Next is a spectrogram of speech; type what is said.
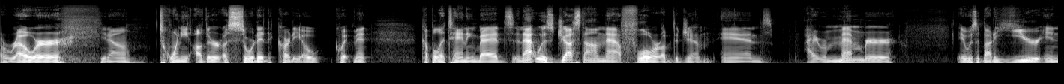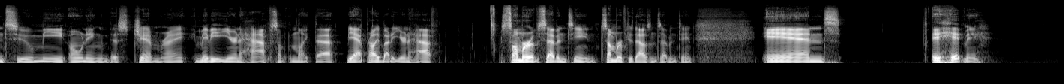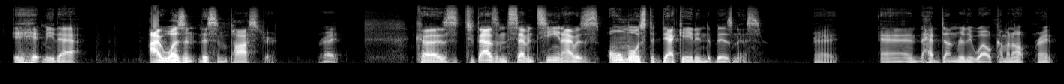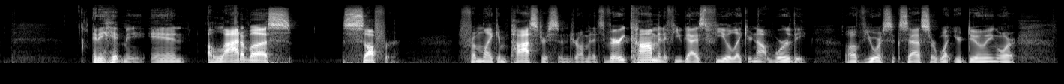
a rower, you know, 20 other assorted cardio equipment, a couple of tanning beds. And that was just on that floor of the gym. And I remember it was about a year into me owning this gym, right? Maybe a year and a half, something like that. Yeah, probably about a year and a half. Summer of 17, summer of 2017. And it hit me. It hit me that I wasn't this imposter, right? Because 2017, I was almost a decade into business, right? And had done really well coming up, right? And it hit me. And a lot of us suffer from like imposter syndrome. And it's very common if you guys feel like you're not worthy of your success or what you're doing or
